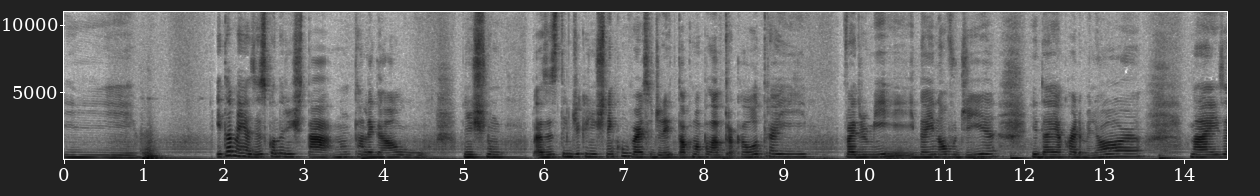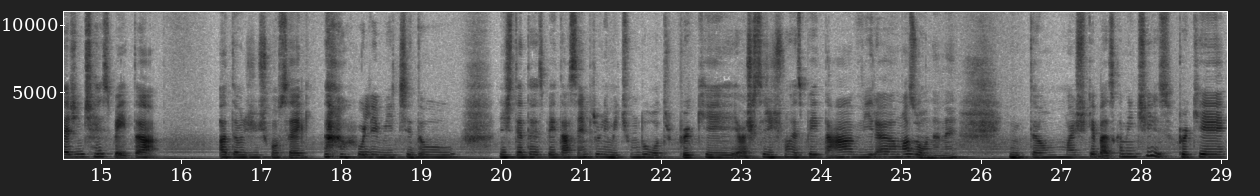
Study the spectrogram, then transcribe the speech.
E e também às vezes quando a gente tá não tá legal, a gente não às vezes tem dia que a gente nem conversa direito, toca uma palavra, troca outra e vai dormir e daí novo dia e daí acorda melhor. Mas a gente respeita até onde a gente consegue o limite do a gente tenta respeitar sempre o limite um do outro, porque eu acho que se a gente não respeitar, vira uma zona, né? Então, acho que é basicamente isso, porque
